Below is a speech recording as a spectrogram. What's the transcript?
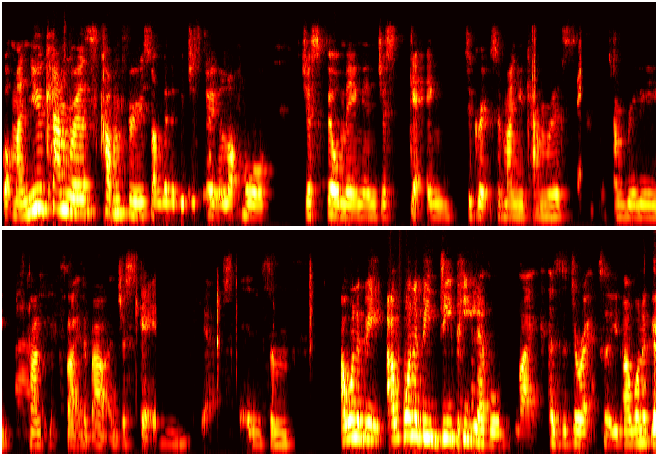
got my new cameras come through, so I'm going to be just doing a lot more, just filming and just getting to grips with my new cameras, which I'm really kind of excited about, and just getting yeah, just getting some. I want to be I want to be DP level like as a director, you know. I want to be.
